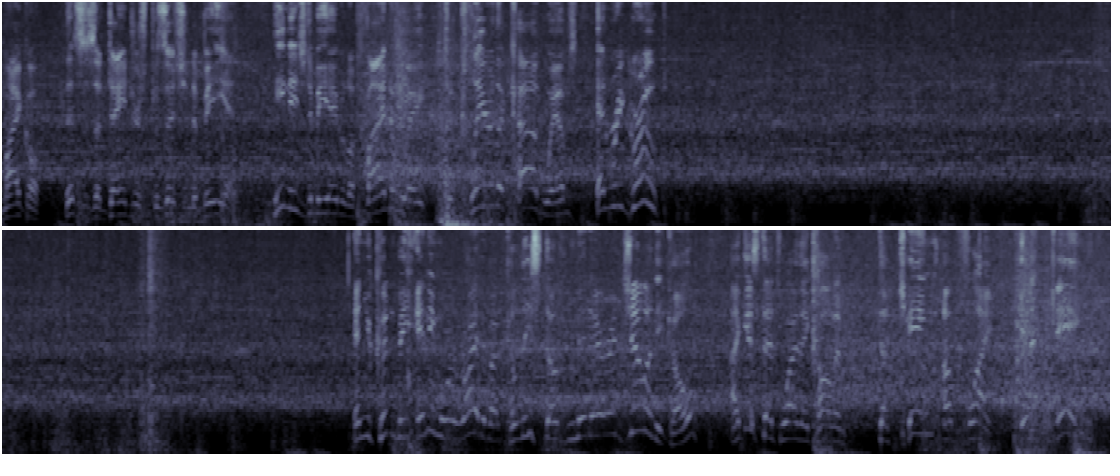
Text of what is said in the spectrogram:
Michael, this is a dangerous position to be in. He needs to be able to find a way to clear the cobwebs and regroup. And you couldn't be any more right about Kalisto's midair agility, Cole. I guess that's why they call him the king of flight. Get it, king?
